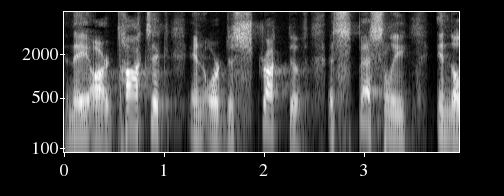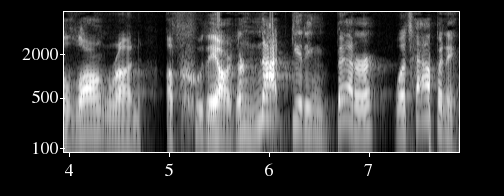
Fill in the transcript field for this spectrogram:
And they are toxic and or destructive, especially in the long run of who they are. They're not getting better. What's happening?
